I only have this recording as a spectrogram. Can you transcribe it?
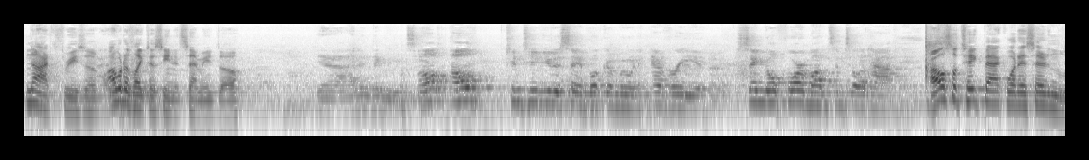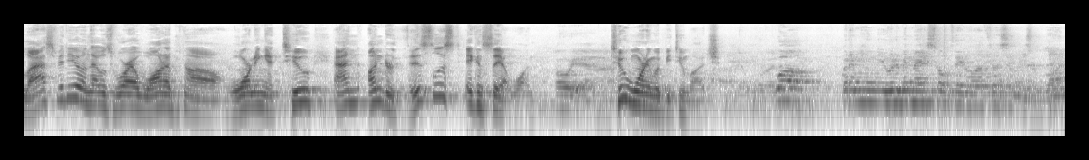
Not three, so I would have liked to have seen it semi though. Yeah, I didn't think we would see I'll, I'll continue to say Book of Moon every single four months until it happens. I also take back what I said in the last video, and that was where I wanted uh, warning at two, and under this list, it can stay at one. Oh yeah. Two warning would be too much. Well, but I mean, it would have been nice if they left us at least one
